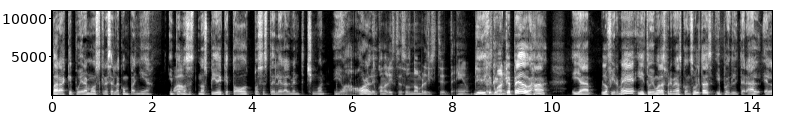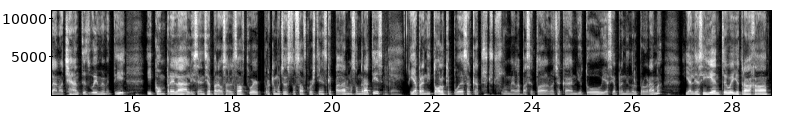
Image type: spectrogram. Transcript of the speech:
para que pudiéramos crecer la compañía. Y pues nos, nos pide que todo pues esté legalmente chingón. Y yo, Wow. órale. Tú cuando leíste esos nombres dijiste, damn. Y dije, that's ¿qué, money". qué pedo? Ajá. Y ya lo firmé y tuvimos las primeras consultas y pues literal, en la noche antes, güey, me metí y compré la licencia para usar el software porque muchos de estos softwares tienes que pagar, no son gratis. Y aprendí todo lo que pude hacer, que me la pasé toda la noche acá en YouTube y así aprendiendo el programa. Y al día siguiente, güey, yo trabajaba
